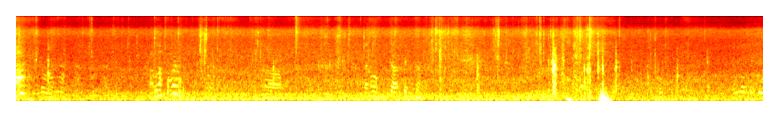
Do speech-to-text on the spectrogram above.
Ah? Allah Akbar. Ah. Tengok kita kita. Ano bikin?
